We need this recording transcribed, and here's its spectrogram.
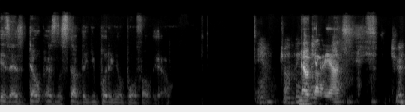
is as dope as the stuff that you put in your portfolio. Damn, dropping no caveats. True.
